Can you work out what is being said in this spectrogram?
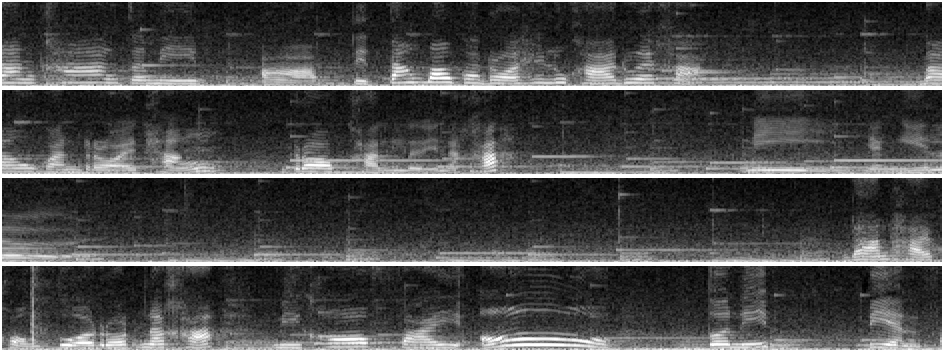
ด้านข้างจะมีติดตั้งเบ้ากันรอยให้ลูกค้าด้วยค่ะ เบ้ากันรอยทั้งรอบคันเลยนะคะ นี่อย่างนี้เลย ด้านท้ายของตัวรถนะคะ มีข้อไฟอ๋อตัวนี้เปลี่ยนไฟ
